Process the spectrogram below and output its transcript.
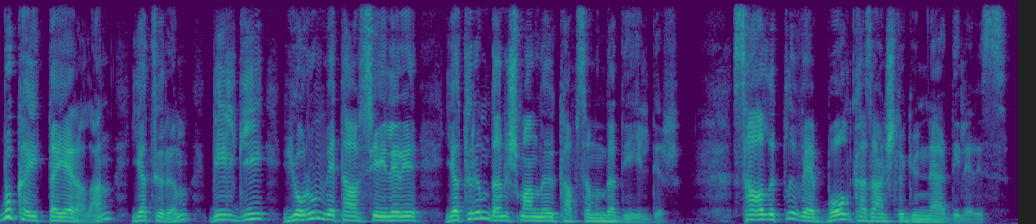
Bu kayıtta yer alan yatırım, bilgi, yorum ve tavsiyeleri yatırım danışmanlığı kapsamında değildir. Sağlıklı ve bol kazançlı günler dileriz.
